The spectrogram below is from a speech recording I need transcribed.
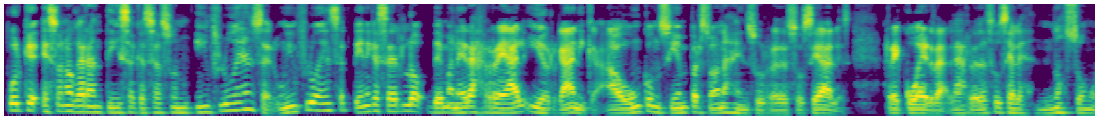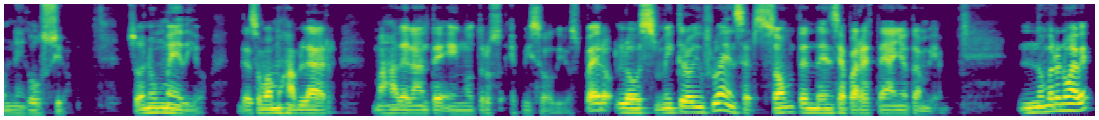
porque eso no garantiza que seas un influencer. Un influencer tiene que serlo de manera real y orgánica, aún con 100 personas en sus redes sociales. Recuerda, las redes sociales no son un negocio son un medio. De eso vamos a hablar más adelante en otros episodios. Pero los microinfluencers son tendencia para este año también. Número 9.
